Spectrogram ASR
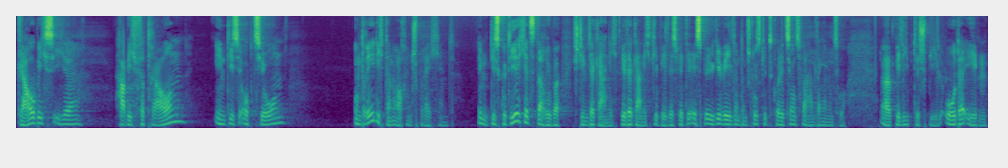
Glaube ich es ihr? Habe ich Vertrauen in diese Option? Und rede ich dann auch entsprechend? Eben, diskutiere ich jetzt darüber? Stimmt ja gar nicht, wird ja gar nicht gewählt. Es wird die SPÖ gewählt und am Schluss gibt es Koalitionsverhandlungen und so äh, beliebtes Spiel. Oder eben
